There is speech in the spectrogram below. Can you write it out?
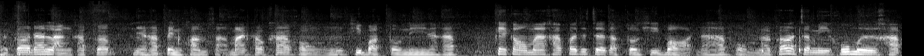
แล้วก็ด้านหลังครับก็เนี่ยครับเป็นความสามารถคร่าวๆของคีย์บอร์ดตัวนี้นะครับ กะกล่องมาครับก็จะเจอกับตัวคีย์บอร์ดนะครับผมแล้วก็จะมีคู่มือครับ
